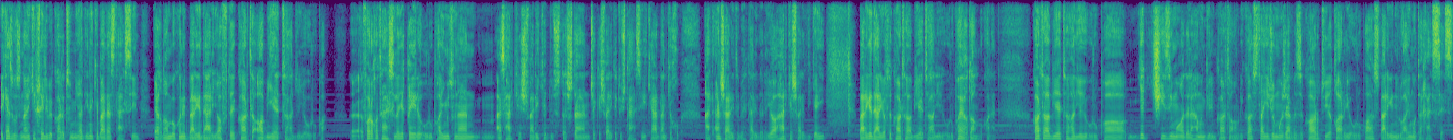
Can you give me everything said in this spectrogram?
یکی از گزینه‌هایی که خیلی به کارتون میاد اینه که بعد از تحصیل اقدام بکنید برای دریافت کارت آبی اتحادیه اروپا. فارغ های غیر اروپایی می‌تونن از هر کشوری که دوست داشتن چه کشوری که توش تحصیل کردن که خب قطعا شرایط بهتری داره یا هر کشور دیگه ای برای دریافت کارت آبی اتحادیه اروپا اقدام بکنن. کارت آبی اتحادیه اروپا یه چیزی معادل همون گرین کارت آمریکاست و یه جور مجوز کار توی قاره اروپا است برای نیروهای متخصص.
